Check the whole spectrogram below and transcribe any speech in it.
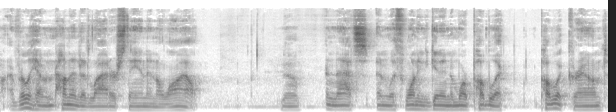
I really haven't hunted a ladder stand in a while No. and that's and with wanting to get into more public public ground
